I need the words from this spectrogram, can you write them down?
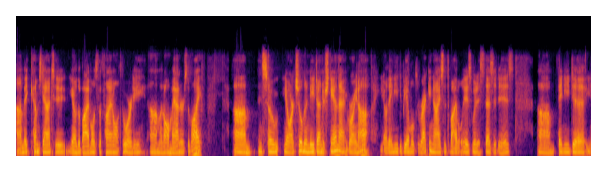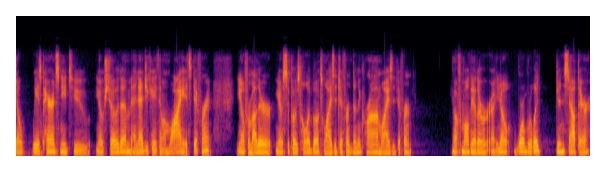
Um, it comes down to you know the Bible is the final authority um, in all matters of life. Um, and so, you know, our children need to understand that growing up. You know, they need to be able to recognize that the Bible is what it says it is. Um, they need to, you know, we as parents need to, you know, show them and educate them on why it's different, you know, from other, you know, supposed holy books. Why is it different than the Quran? Why is it different, you know, from all the other, uh, you know, world religions? Out there,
